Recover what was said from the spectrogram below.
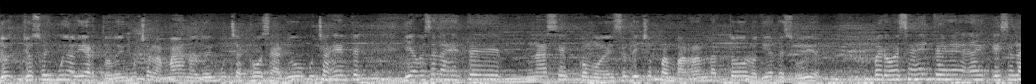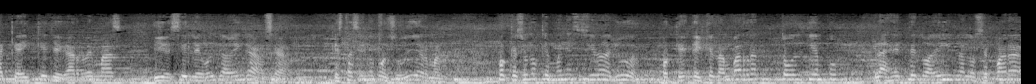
yo, yo soy muy abierto, doy mucho la mano, doy muchas cosas, ayudo a mucha gente y a veces la gente nace, como es el dicho, para embarrarla todos los días de su vida. Pero esa gente esa es la que hay que llegarle más y decirle, oiga, venga, o sea, ¿qué está haciendo con su vida, hermano? Porque son los que más necesitan ayuda. Porque el que la embarra todo el tiempo, la gente lo aísla, lo separa,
